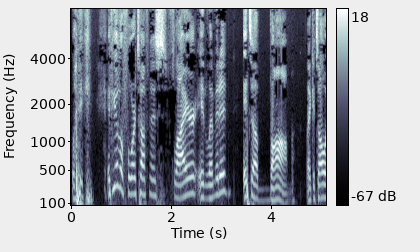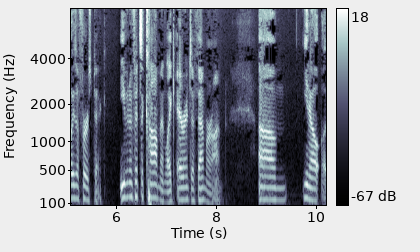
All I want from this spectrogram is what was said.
like if you have a four toughness flyer in limited, it's a bomb. Like it's always a first pick, even if it's a common like errant ephemeron. Um, you know, uh,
